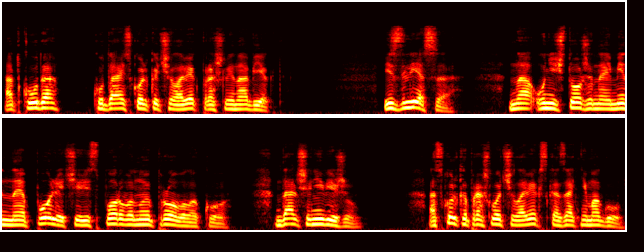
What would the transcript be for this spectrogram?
«Откуда, куда и сколько человек прошли на объект?» «Из леса, на уничтоженное минное поле через порванную проволоку. Дальше не вижу. А сколько прошло человек, сказать не могу».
